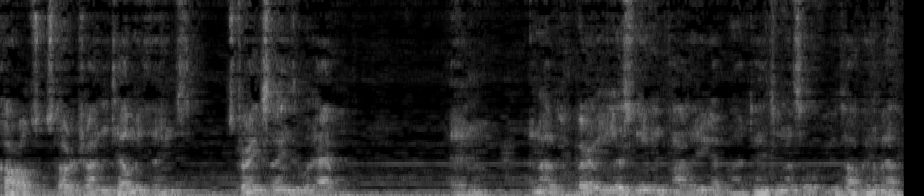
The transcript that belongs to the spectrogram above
Carl started trying to tell me things, strange things that would happen, and and I was barely listening, and finally he got my attention. I said, "What are you talking about?"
